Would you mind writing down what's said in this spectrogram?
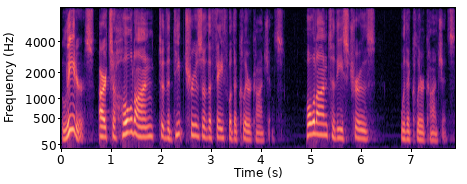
leaders are to hold on to the deep truths of the faith with a clear conscience. Hold on to these truths with a clear conscience.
